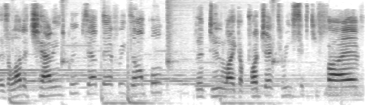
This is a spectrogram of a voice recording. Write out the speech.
There's a lot of challenge groups out there, for example, that do like a Project 365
